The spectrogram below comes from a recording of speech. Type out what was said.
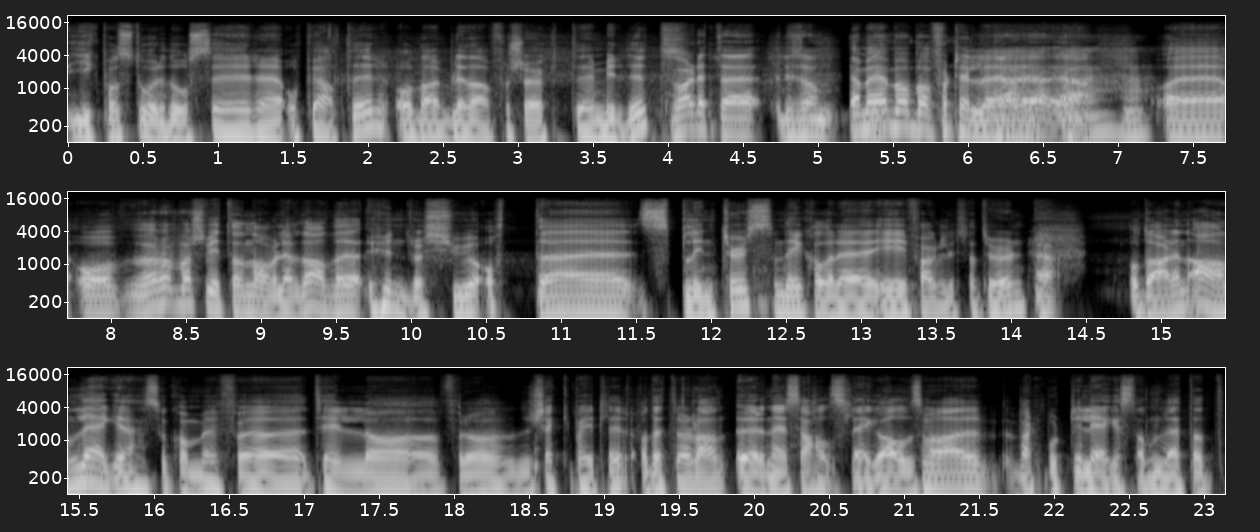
gikk på store doser opiater, og da ble da forsøkt myrdet. Var dette liksom Ja, men jeg må bare fortelle Ja, ja, ja, ja. Og var så vidt han overlevde. Hadde 128 splinters, som de kaller det i faglitteraturen. Og da er det en annen lege som kommer for, til å, for å sjekke på Hitler. Og dette var da en øre-nese-halslege. Og alle som har vært borti legestanden, vet at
